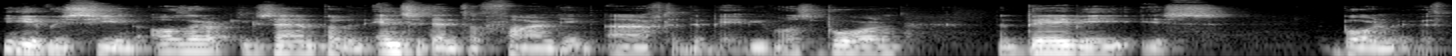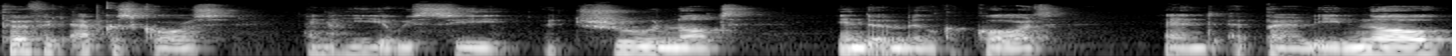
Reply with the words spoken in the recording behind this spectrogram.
Here we see another example, an incidental finding after the baby was born. The baby is born with perfect Apgar scores and here we see a true knot in the umbilical cord and apparently no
